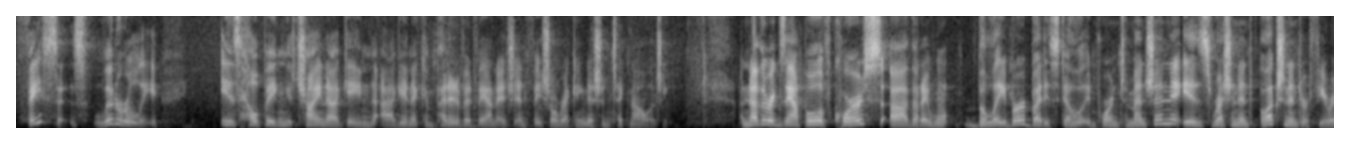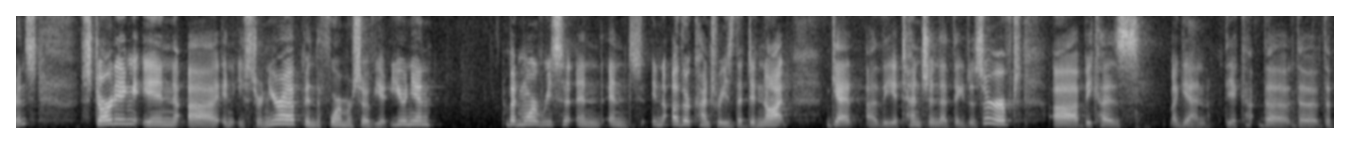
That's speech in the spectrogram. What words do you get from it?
faces, literally, is helping China gain, uh, gain a competitive advantage in facial recognition technology. Another example, of course, uh, that I won't belabor, but is still important to mention, is Russian in election interference, starting in, uh, in Eastern Europe, in the former Soviet Union, but more recent and, and in other countries that did not get uh, the attention that they deserved because again the, the, the,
